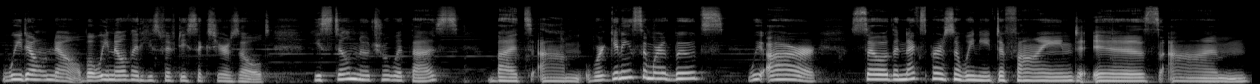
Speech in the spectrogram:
We don't know, but we know that he's 56 years old. He's still neutral with us, but um we're getting somewhere with Boots. We are. So the next person we need to find is um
